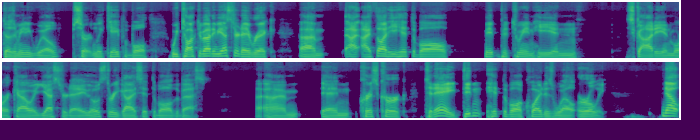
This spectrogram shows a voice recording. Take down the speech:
Doesn't mean he will. Certainly capable. We talked about him yesterday, Rick. Um, I, I, thought he hit the ball between he and Scottie and Morikawa yesterday. Those three guys hit the ball the best. Um, and Chris Kirk today didn't hit the ball quite as well early. Now,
